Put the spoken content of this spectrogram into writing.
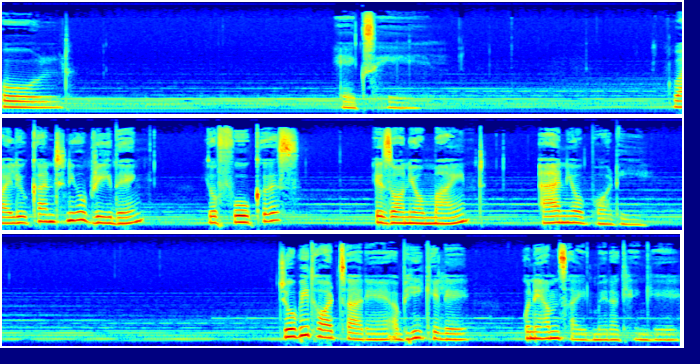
hold, exhale. While you continue breathing, your focus is on your mind and your body. जो भी थॉट्स आ रहे हैं अभी के लिए, उन्हें हम साइड में रखेंगे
